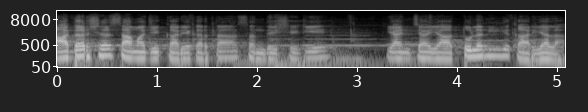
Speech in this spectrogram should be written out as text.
आदर्श सामाजिक कार्यकर्ता संदेश शेटये यांच्या या अतुलनीय कार्याला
